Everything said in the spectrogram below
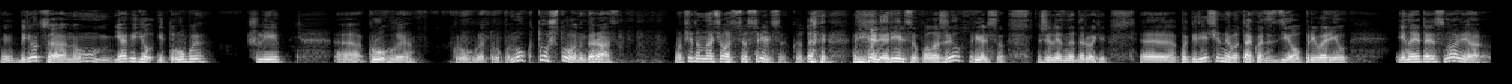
Э, берется, ну, я видел и трубы шли, э, круглые, круглые трубы. Ну, кто что, на гораздо. Вообще-то началось все с рельса. Кто-то рель, рельсу положил, рельсу железной дороги, э, поперечины вот так вот сделал, приварил. И на этой основе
